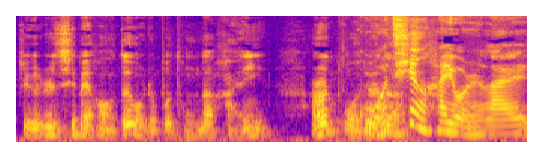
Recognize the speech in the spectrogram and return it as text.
这个日期背后都有着不同的含义。而我觉得国庆还有人来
